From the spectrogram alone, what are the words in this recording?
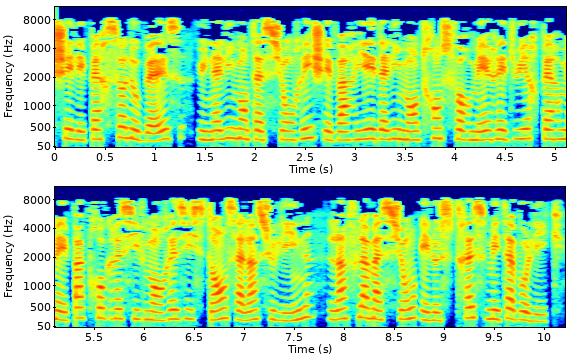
Chez les personnes obèses, une alimentation riche et variée d'aliments transformés réduire permet pas progressivement résistance à l'insuline, l'inflammation et le stress métabolique.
